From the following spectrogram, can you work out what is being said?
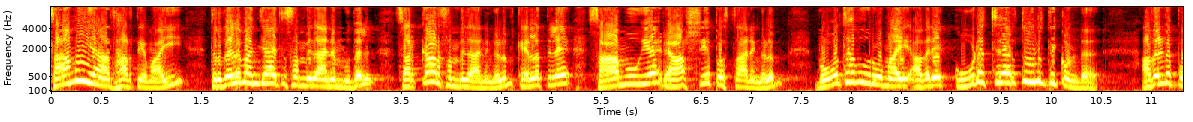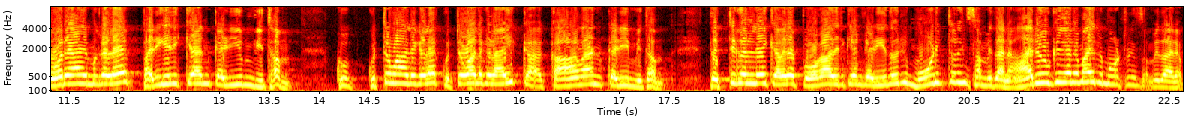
സാമൂഹ്യ യാഥാർത്ഥ്യമായി ത്രിതല പഞ്ചായത്ത് സംവിധാനം മുതൽ സർക്കാർ സംവിധാനങ്ങളും കേരളത്തിലെ സാമൂഹ്യ രാഷ്ട്രീയ പ്രസ്ഥാനങ്ങളും ബോധപൂർവമായി അവരെ കൂടെ ചേർത്ത് നിർത്തിക്കൊണ്ട് അവരുടെ പോരായ്മകളെ പരിഹരിക്കാൻ കഴിയും വിധം കുറ്റവാളികളെ കുറ്റവാളികളായി കാണാൻ കഴിയും വിധം തെറ്റുകളിലേക്ക് അവരെ പോകാതിരിക്കാൻ കഴിയുന്ന ഒരു മോണിറ്ററിംഗ് സംവിധാനം ആരോഗ്യകരമായ ഒരു മോണിറ്ററിംഗ് സംവിധാനം.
